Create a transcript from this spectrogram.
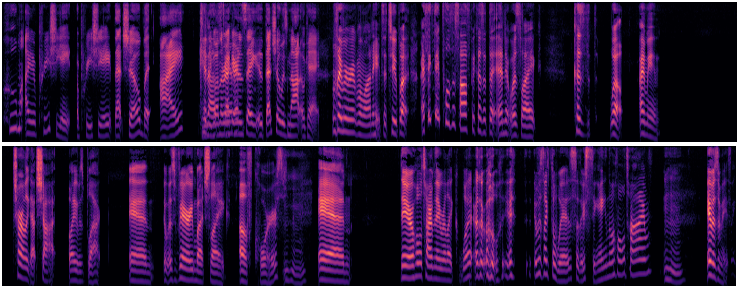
whom I appreciate appreciate that show, but I can Cannot go on the stand record it. and saying that that show is not okay. My roommate Milan hates it too, but I think they pulled this off because at the end it was like, because, well, I mean, Charlie got shot while he was black, and it was very much like, of course, Mm-hmm. and their whole time they were like, "What are the?" Oh, it was like the Wiz, so they're singing the whole time. Mm-hmm. It was amazing.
